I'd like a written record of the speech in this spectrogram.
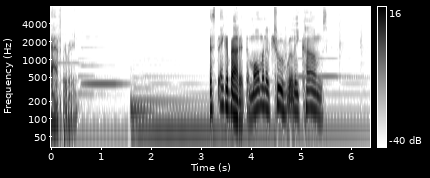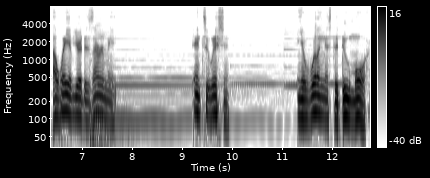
after it? Let's think about it. The moment of truth really comes a way of your discernment, intuition, and your willingness to do more.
